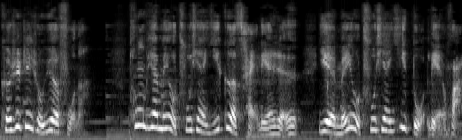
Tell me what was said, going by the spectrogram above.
可是这首乐府呢？通篇没有出现一个采莲人，也没有出现一朵莲花，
